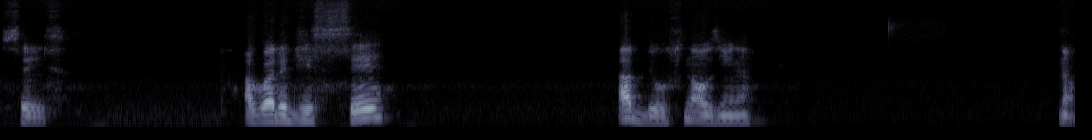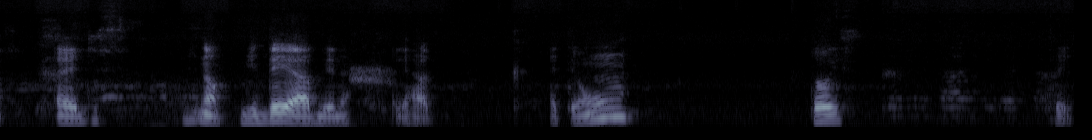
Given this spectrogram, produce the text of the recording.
seis. Agora de C a B, o finalzinho, né? Não, é de, não, de D a B, né? Errado. Vai ter um, dois, três.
